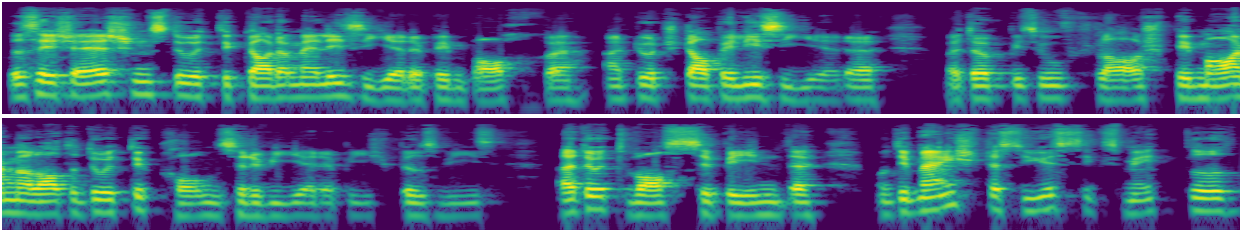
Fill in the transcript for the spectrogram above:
Das ist erstens, tut er karamellisieren beim Backen. Er tut stabilisieren, wenn du etwas aufschlägst. Bei Marmelade tut er konservieren, beispielsweise. Er tut Wasser binden. Und die meisten Süßungsmittel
